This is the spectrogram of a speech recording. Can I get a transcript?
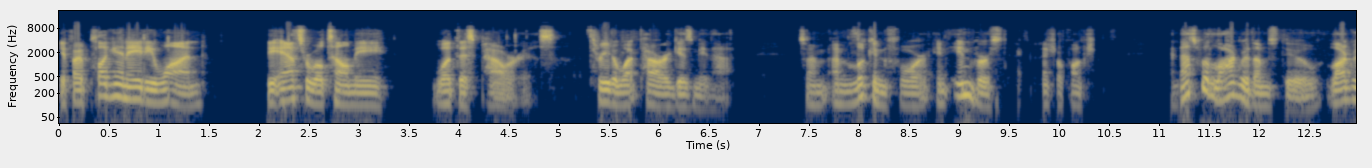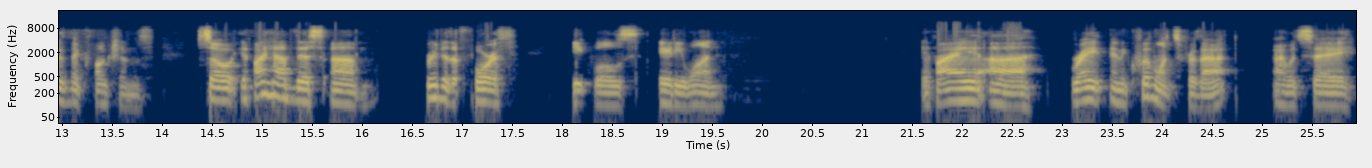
if I plug in 81, the answer will tell me what this power is. 3 to what power gives me that. So I'm, I'm looking for an inverse exponential function. And that's what logarithms do, logarithmic functions. So if I have this um, 3 to the fourth equals 81, if I uh, write an equivalence for that, I would say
